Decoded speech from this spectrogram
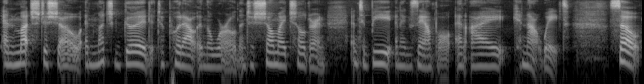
and much to show and much good to put out in the world and to show my children and to be an example. And I cannot wait. So,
